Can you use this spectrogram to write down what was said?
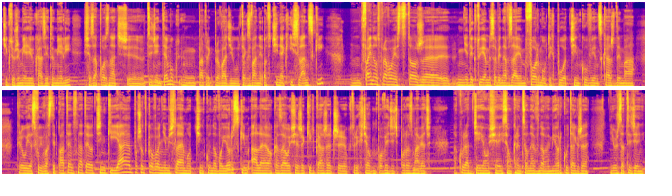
ci, którzy mieli okazję, to mieli się zapoznać e, tydzień temu. Patryk prowadził tak zwany odcinek islandzki. Fajną sprawą jest to, że nie dyktujemy sobie nawzajem formuł tych półodcinków, więc każdy ma, kreuje swój własny patent na te odcinki. Ja początkowo nie myślałem o odcinku nowojorskim, ale okazało się, że kilka rzeczy, o których chciałbym powiedzieć, porozmawiać, akurat dzieją się i są kręcone w Nowym Jorku, także już za tydzień,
